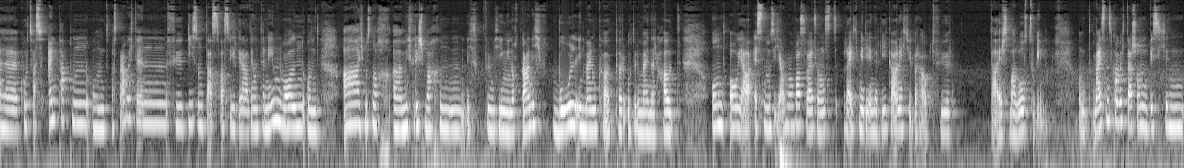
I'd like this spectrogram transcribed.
äh, kurz was einpacken und was brauche ich denn für dies und das, was wir gerade unternehmen wollen und ah, ich muss noch äh, mich frisch machen, ich fühle mich irgendwie noch gar nicht wohl in meinem Körper oder in meiner Haut. Und oh ja, essen muss ich auch noch was, weil sonst reicht mir die Energie gar nicht überhaupt für da erstmal loszugehen. Und meistens komme ich da schon ein bisschen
